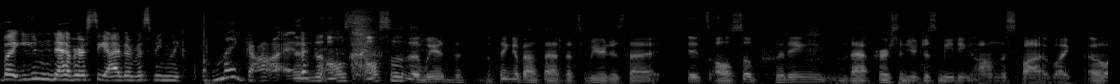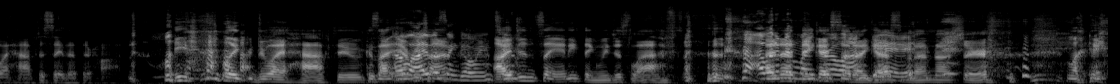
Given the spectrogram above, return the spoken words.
But you never see either of us being like, oh my God. And the, also, also the weird the, the thing about that that's weird is that it's also putting that person you're just meeting on the spot of like, oh, I have to say that they're hot. like, like, do I have to? Because I oh, every I time wasn't going to. I didn't say anything. We just laughed. I would've And been like, think "Girl, I said I'm I guess, gay." but I'm not sure. like,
